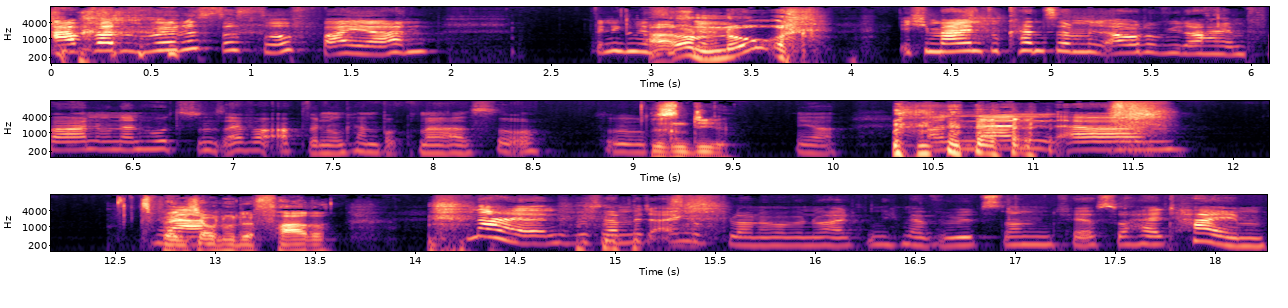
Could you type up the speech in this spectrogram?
Aber du würdest das so feiern. Bin ich mir I sicher. don't know. Ich meine, du kannst ja mit dem Auto wieder heimfahren und dann holst du uns einfach ab, wenn du keinen Bock mehr hast. So, so Das ist ein Deal. ja. Und dann, ähm, Jetzt werde Ja. ich auch nur der Fahrer. nein, du bist ja mit eingeplant, aber wenn du halt nicht mehr willst, dann fährst du halt heim.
